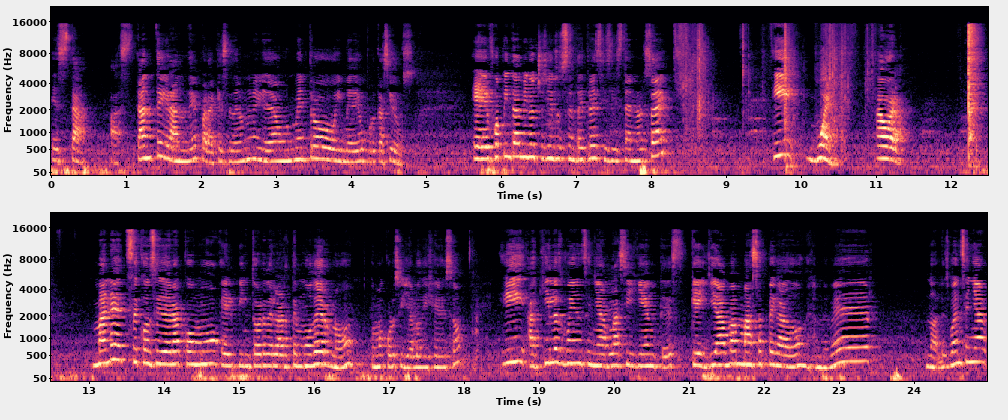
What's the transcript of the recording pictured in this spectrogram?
Está bastante grande, para que se den una idea, un metro y medio por casi dos. Eh, fue pintada en 1863 y sí está en Orsay. Y bueno, ahora, Manet se considera como el pintor del arte moderno, no me acuerdo si ya lo dije eso. Y aquí les voy a enseñar las siguientes, que ya va más apegado, déjame ver. No, les voy a enseñar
